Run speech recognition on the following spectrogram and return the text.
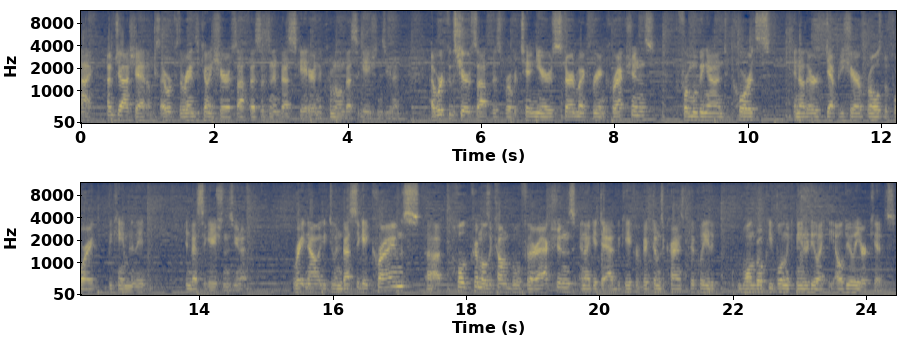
Hi, I'm Josh Adams. I work for the Ramsey County Sheriff's Office as an investigator in the Criminal Investigations Unit. I worked for the Sheriff's Office for over 10 years, started my career in corrections before moving on to courts and other deputy sheriff roles before I became in the Investigations Unit. Right now I get to investigate crimes, uh, hold criminals accountable for their actions, and I get to advocate for victims of crimes, particularly the vulnerable people in the community like the elderly or kids.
